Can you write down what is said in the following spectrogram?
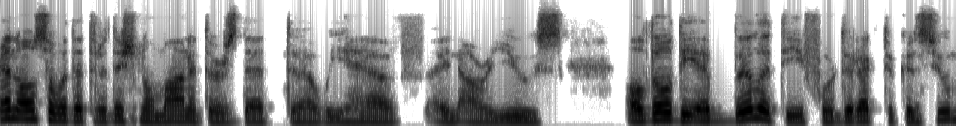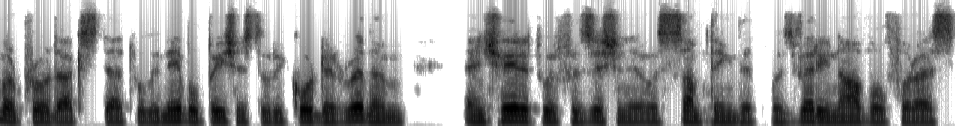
and also with the traditional monitors that uh, we have in our use. Although the ability for direct to consumer products that will enable patients to record their rhythm and share it with physician, it was something that was very novel for us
